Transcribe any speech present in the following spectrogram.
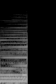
Thank you.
